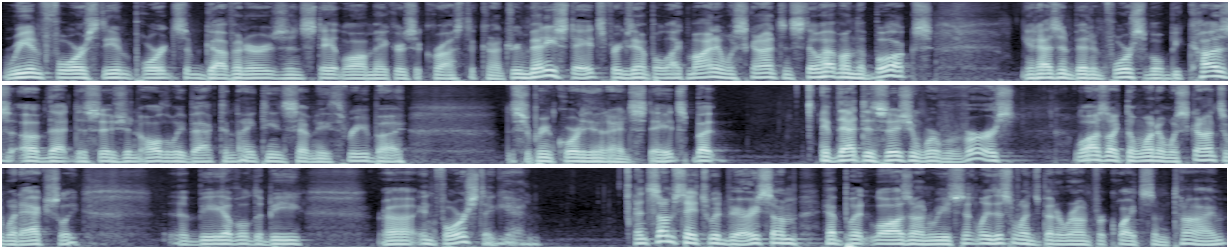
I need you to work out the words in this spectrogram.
reinforce the importance of governors and state lawmakers across the country. Many states, for example, like mine in Wisconsin, still have on the books it hasn't been enforceable because of that decision all the way back to 1973 by the Supreme Court of the United States. But if that decision were reversed, laws like the one in Wisconsin would actually uh, be able to be uh, enforced again. And some states would vary. Some have put laws on recently. This one's been around for quite some time.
